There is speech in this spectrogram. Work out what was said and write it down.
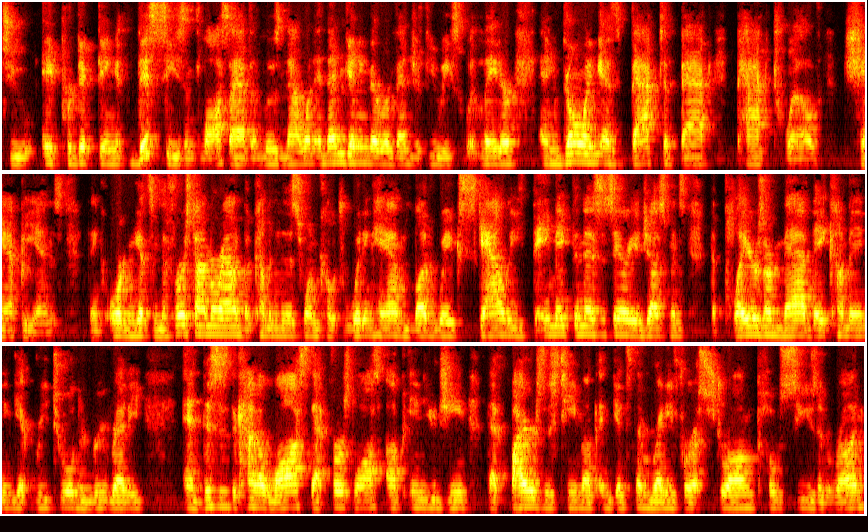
to a predicting this season's loss. I have them losing that one and then getting their revenge a few weeks later and going as back to back Pac 12 champions. I think Oregon gets them the first time around, but coming into this one, Coach Whittingham, Ludwig, Scalley, they make the necessary adjustments. The players are mad. They come in and get retooled and re ready. And this is the kind of loss, that first loss up in Eugene, that fires this team up and gets them ready for a strong postseason run,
